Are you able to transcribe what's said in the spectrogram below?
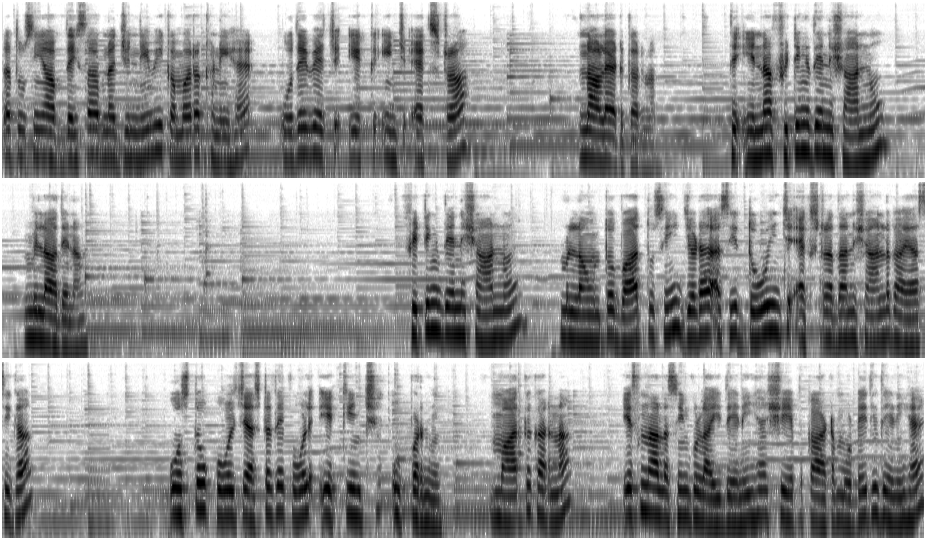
ਤਾਂ ਤੁਸੀਂ ਆਪ ਦੇ ਹਿਸਾਬ ਨਾਲ ਜਿੰਨੀ ਵੀ ਕਮਰ ਰੱਖਣੀ ਹੈ, ਉਹਦੇ ਵਿੱਚ 1 ਇੰਚ ਐਕਸਟਰਾ ਨਾਲ ਐਡ ਕਰਨਾ। ਤੇ ਇਹਨਾਂ ਫਿਟਿੰਗ ਦੇ ਨਿਸ਼ਾਨ ਨੂੰ ਮਿਲਾ ਦੇਣਾ। ਫਿਟਿੰਗ ਦੇ ਨਿਸ਼ਾਨ ਨੂੰ ਮਿਲਾਉਣ ਤੋਂ ਬਾਅਦ ਤੁਸੀਂ ਜਿਹੜਾ ਅਸੀਂ 2 ਇੰਚ ਐਕਸਟਰਾ ਦਾ ਨਿਸ਼ਾਨ ਲਗਾਇਆ ਸੀਗਾ, ਉਸ ਤੋਂ ਕੋਲ ਚੈਸਟ ਦੇ ਕੋਲ 1 ਇੰਚ ਉੱਪਰ ਨੂੰ ਮਾਰਕ ਕਰਨਾ। ਇਸ ਨਾਲ ਅਸੀਂ ਗੁਲਾਈ ਦੇਣੀ ਹੈ ਸ਼ੇਪ ਕਾਟ ਮੋਢੇ ਦੀ ਦੇਣੀ ਹੈ।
